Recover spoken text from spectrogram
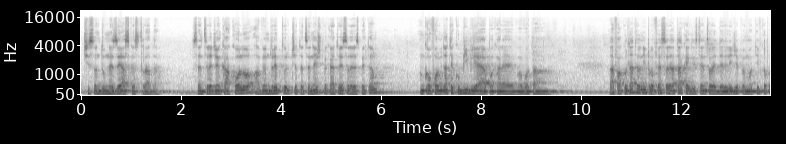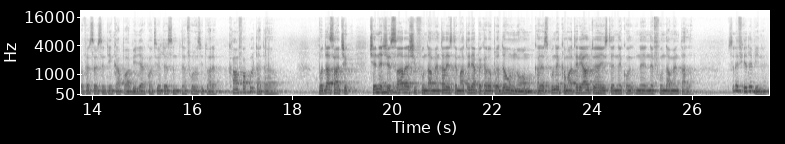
ci să îndumnezeiască strada. Să înțelegem că acolo avem drepturi cetățenești pe care trebuie să le respectăm în conformitate cu Biblia aia pe care va vota la facultate, unii profesori atacă existența de religie pe motiv că profesorii sunt incapabili, iar conținuturile sunt nefolositoare. Ca în facultatea. Vă dați seama ce, ce necesară și fundamentală este materia pe care o predă un om care spune că materia altuia este ne, ne, nefundamentală. Să le fie de bine.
